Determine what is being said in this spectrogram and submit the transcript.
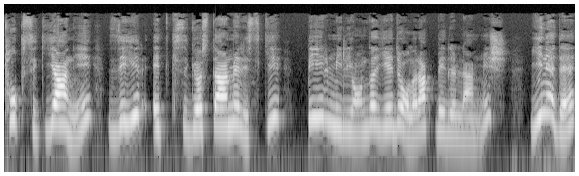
toksik yani zehir etkisi gösterme riski 1 milyonda 7 olarak belirlenmiş. Yine de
